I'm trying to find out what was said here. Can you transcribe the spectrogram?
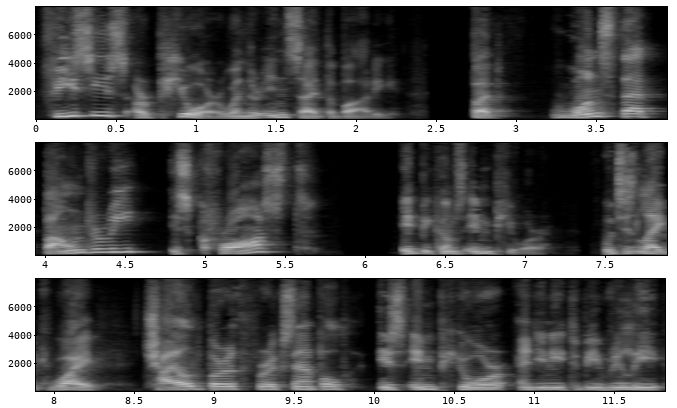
Feces are pure when they're inside the body. But once that boundary is crossed, it becomes impure which is like why childbirth, for example, is impure, and you need to be really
